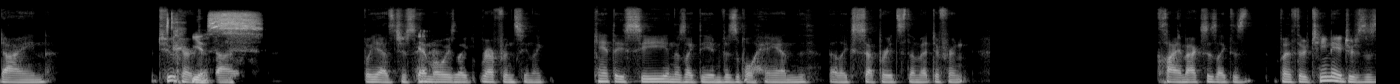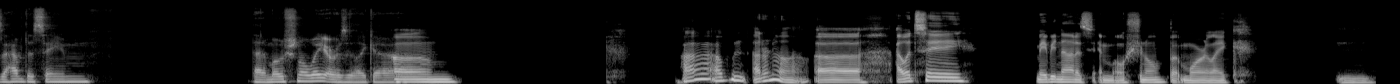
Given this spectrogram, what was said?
dying, or two characters dying. But yeah, it's just him Yeah. always like referencing like, can't they see? And there's like the invisible hand that like separates them at different climaxes. Like this, but if they're teenagers, does it have the same that emotional weight, or is it like a Um. I I wouldn't. I don't know. Uh, I would say maybe not as emotional, but more like. Mm,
